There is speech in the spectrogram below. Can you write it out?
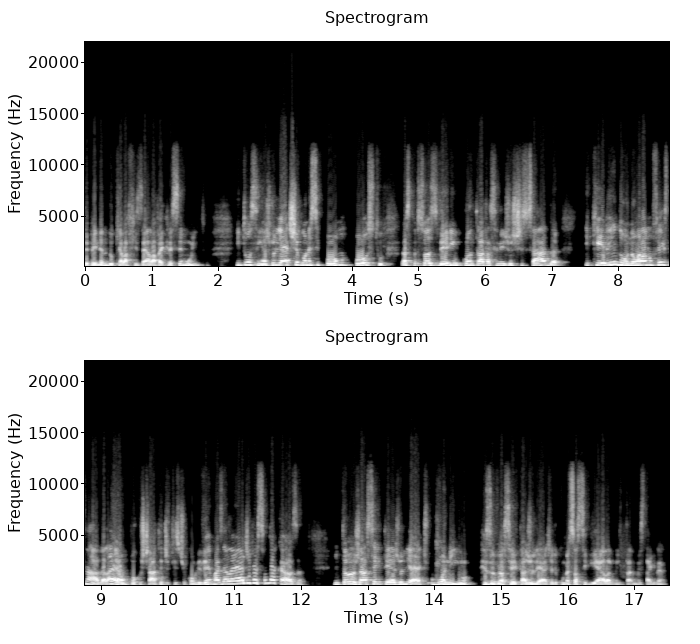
dependendo do que ela fizer, ela vai crescer muito. Então, assim, a Juliette chegou nesse posto das pessoas verem o quanto ela está sendo injustiçada e, querendo ou não, ela não fez nada. Ela é um pouco chata e difícil de conviver, mas ela é a diversão da casa. Então eu já aceitei a Juliette. O Boninho resolveu aceitar a Juliette. Ele começou a seguir ela no, Instagram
